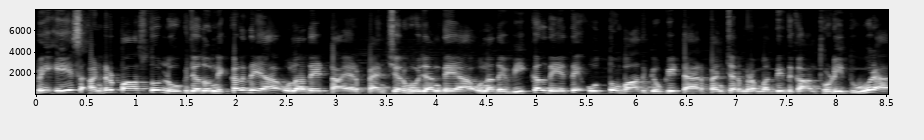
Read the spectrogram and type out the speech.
ਬਈ ਇਸ ਅੰਡਰਪਾਸ ਤੋਂ ਲੋਕ ਜਦੋਂ ਨਿਕਲਦੇ ਆ, ਉਹਨਾਂ ਦੇ ਟਾਇਰ ਪੈਂਚਰ ਹੋ ਜਾਂਦੇ ਆ, ਉਹਨਾਂ ਦੇ ਵਹੀਕਲ ਦੇ, ਤੇ ਉਸ ਤੋਂ ਬਾਅਦ ਕਿਉਂਕਿ ਟਾਇਰ ਪੈਂਚਰ ਮੁਰੰਮਤ ਦੀ ਦੁਕਾਨ ਥੋੜੀ ਦੂਰ ਆ,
